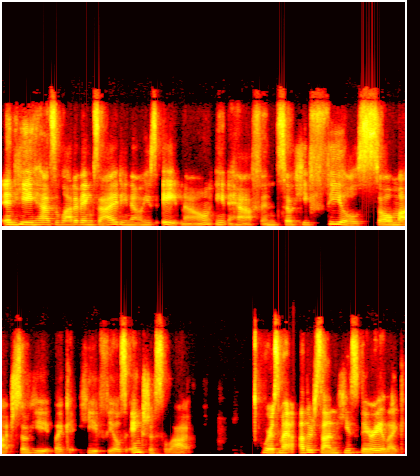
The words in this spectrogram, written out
and he has a lot of anxiety now. He's eight now eight and a half and so he feels so much. So he like he feels anxious a lot. Whereas my other son he's very like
